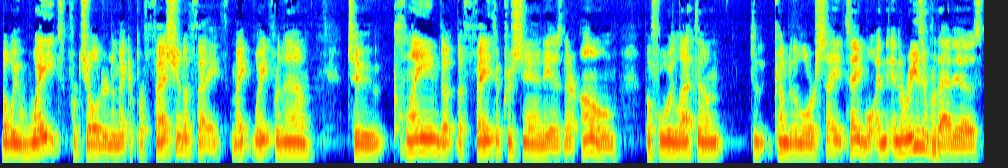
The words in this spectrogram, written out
but we wait for children to make a profession of faith, make wait for them to claim the, the faith of Christianity as their own before we let them to come to the Lord's table. And, and the reason for that is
